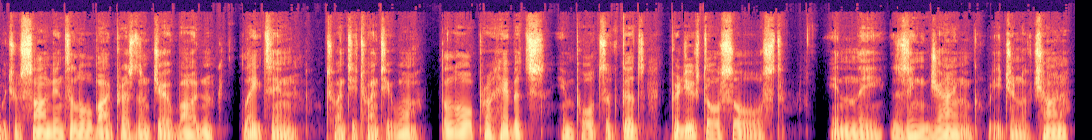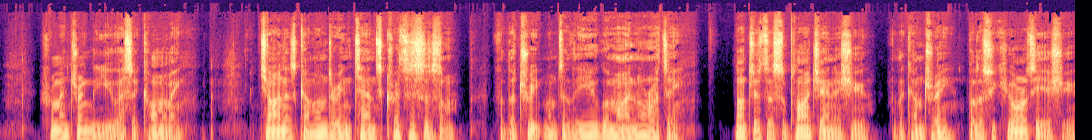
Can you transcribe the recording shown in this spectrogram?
which was signed into law by President Joe Biden late in 2021. The law prohibits imports of goods produced or sourced in the Xinjiang region of China from entering the US economy. China has come under intense criticism for the treatment of the Uyghur minority, not just a supply chain issue for the country, but a security issue.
